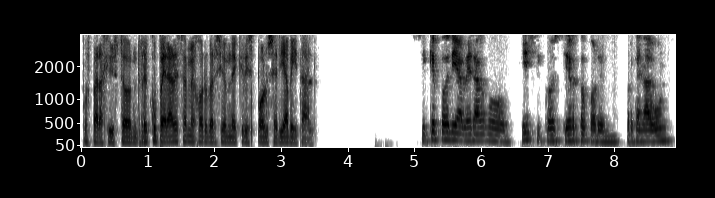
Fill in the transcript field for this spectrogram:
pues para Houston recuperar esa mejor versión de Chris Paul sería vital. Sí que podría haber algo físico, es cierto, por porque en algún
